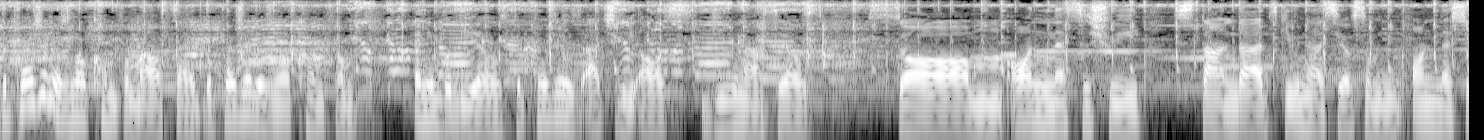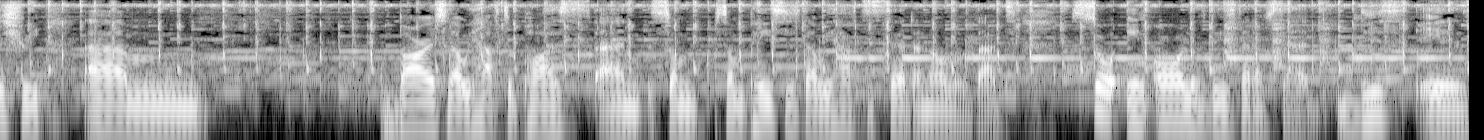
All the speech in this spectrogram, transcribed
the pressure does not come from outside. The pressure does not come from anybody else. The pressure is actually us giving ourselves some unnecessary standards, giving ourselves some unnecessary um, bars that we have to pass and some some paces that we have to set and all of that. So in all of these that I've said, this is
